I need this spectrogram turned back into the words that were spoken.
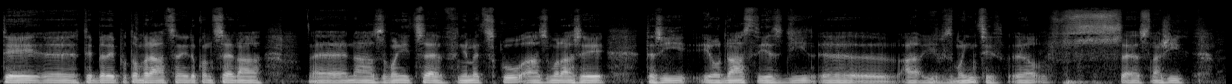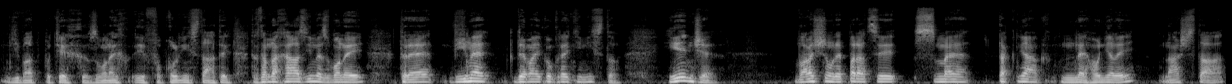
ty, e, ty byly potom vráceny dokonce na, e, na zvonice v Německu a zvonaři, kteří i od nás jezdí e, a i zvoníci jo, se snaží dívat po těch zvonech i v okolních státech, tak tam nacházíme zvony, které víme, kde mají konkrétní místo. Jenže válečnou reparaci jsme tak nějak nehonili, náš stát,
